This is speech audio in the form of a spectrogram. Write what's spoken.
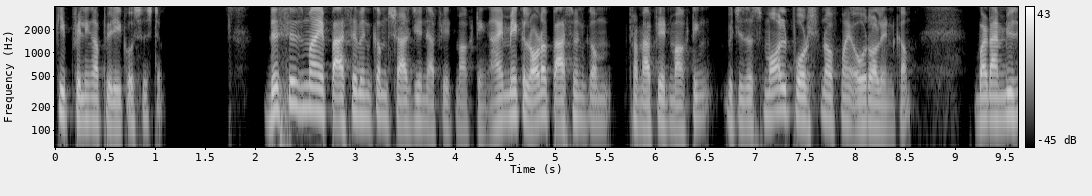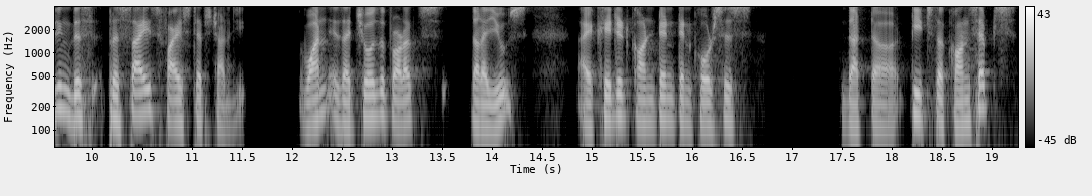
keep filling up your ecosystem. This is my passive income strategy in affiliate marketing. I make a lot of passive income from affiliate marketing, which is a small portion of my overall income. But I'm using this precise five step strategy. One is I chose the products that I use, I created content and courses that uh, teach the concepts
